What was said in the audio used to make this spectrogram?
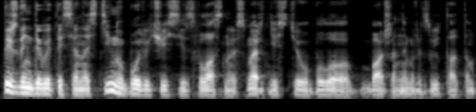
Тиждень дивитися на стіну, борючись із власною смертністю, було бажаним результатом.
